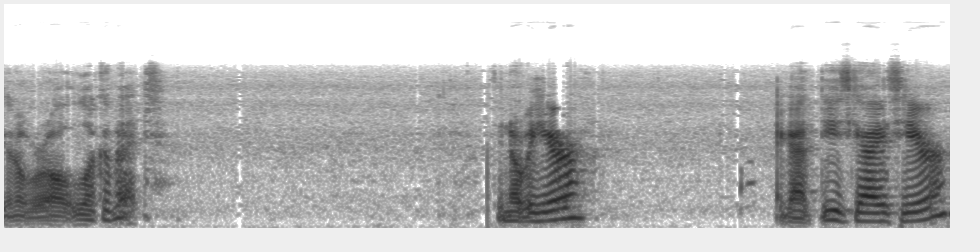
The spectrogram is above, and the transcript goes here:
Get overall look of it. Then over here, I got these guys here.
